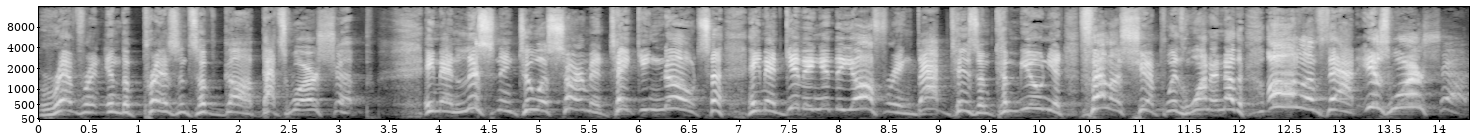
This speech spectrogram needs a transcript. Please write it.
reverent in the presence of God, that's worship. Amen. Listening to a sermon, taking notes. Uh, amen. Giving in the offering, baptism, communion, fellowship with one another. All of that is worship.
